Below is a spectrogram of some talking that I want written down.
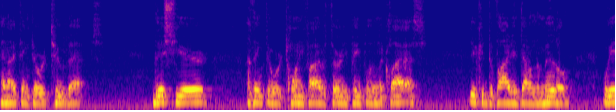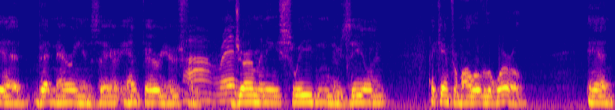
and I think there were two vets. This year, I think there were 25 or 30 people in the class. You could divide it down the middle. We had veterinarians there and farriers Wow, from really? Germany, Sweden, New Zealand. They came from all over the world and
